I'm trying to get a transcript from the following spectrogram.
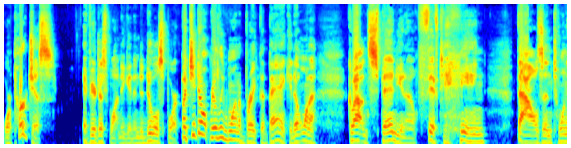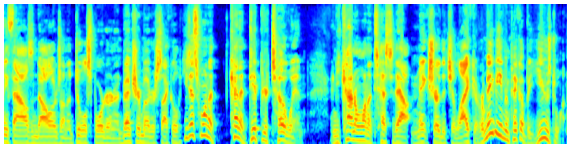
or purchase if you're just wanting to get into dual sport? But you don't really want to break the bank. You don't want to go out and spend, you know, $15,000, $20,000 on a dual sport or an adventure motorcycle. You just want to kind of dip your toe in and you kind of want to test it out and make sure that you like it, or maybe even pick up a used one.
